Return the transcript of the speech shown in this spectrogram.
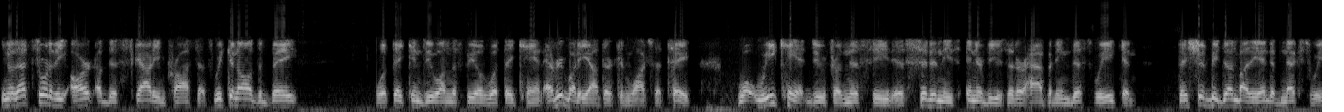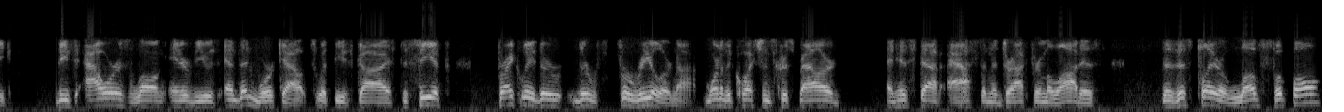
you know, that's sort of the art of this scouting process. We can all debate what they can do on the field, what they can't. Everybody out there can watch the tape. What we can't do from this seat is sit in these interviews that are happening this week, and they should be done by the end of next week. These hours long interviews and then workouts with these guys to see if, frankly, they're they're for real or not. One of the questions Chris Ballard and his staff asked in the draft room a lot is, does this player love football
